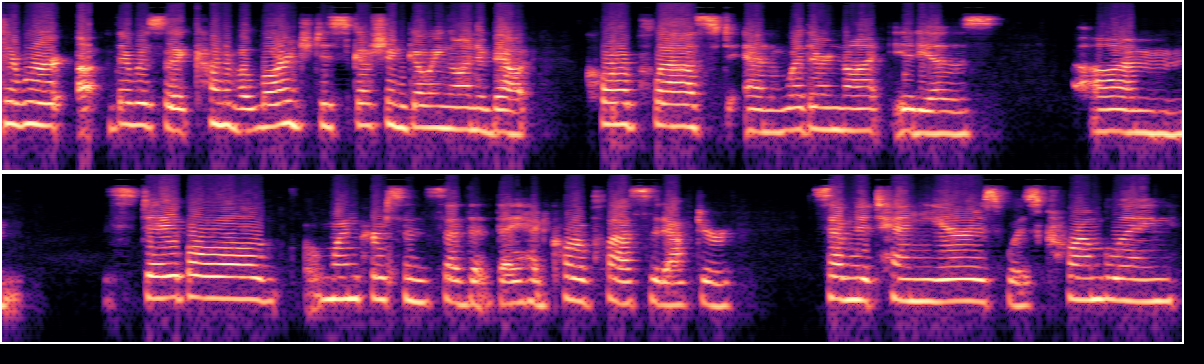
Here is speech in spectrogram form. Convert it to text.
there were uh, there was a kind of a large discussion going on about coroplast and whether or not it is um, stable. One person said that they had coroplast that after seven to ten years was crumbling,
